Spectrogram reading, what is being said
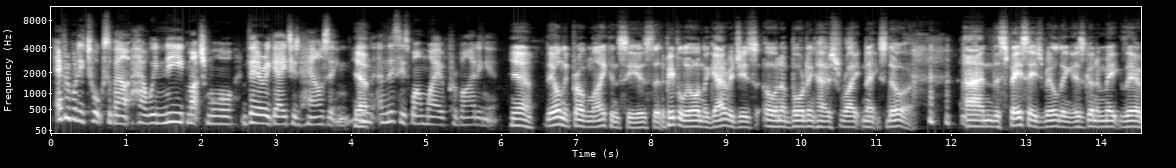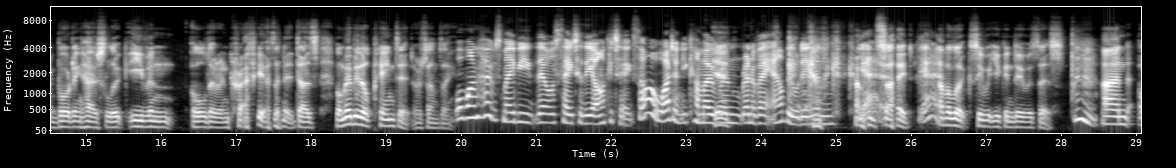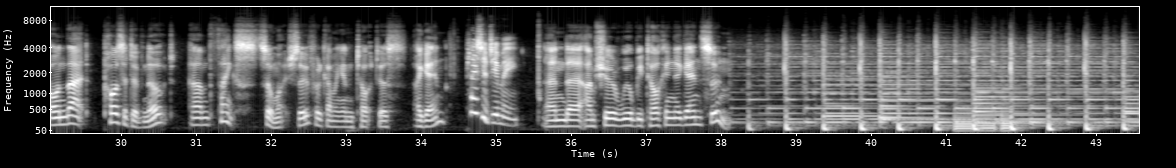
everybody talks about how we need much more variegated housing. Yeah. And, and this is one way of providing it. Yeah, the only problem I can see is that the people who own the garages own a boarding house right next door. and the Space Age building is going to make their boarding house look even older and crappier than it does. Well, maybe they'll paint it or something. Well, one hopes maybe they'll say to the architects, "Oh, why don't you come over Yeah. and renovate our building Come, and come yeah, inside, Yeah. have a look, see what you can do with this. Mhm. And on that positive note, um, thanks so much, Sue, for coming in and talk to us again. Pleasure, Jimmy. And uh, I'm sure we'll be talking again soon.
